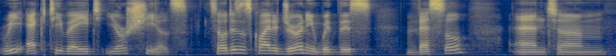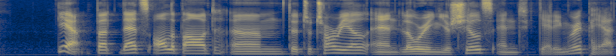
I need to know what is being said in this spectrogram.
reactivate your shields so this is quite a journey with this vessel and um, yeah, but that's all about um, the tutorial and lowering your shields and getting repaired.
